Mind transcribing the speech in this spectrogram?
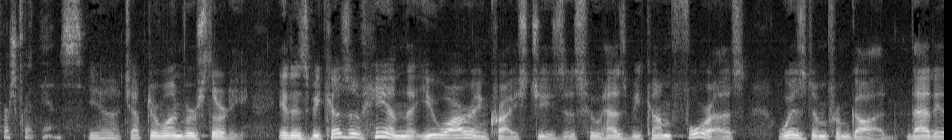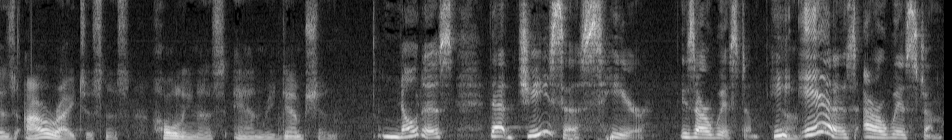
1 Corinthians. Yeah, chapter 1, verse 30. It is because of him that you are in Christ Jesus, who has become for us wisdom from God. That is our righteousness, holiness, and redemption. Notice that Jesus here is our wisdom. He is our wisdom.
